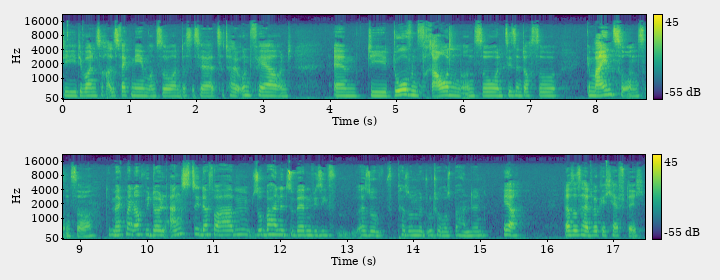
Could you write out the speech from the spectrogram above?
die, die wollen uns doch alles wegnehmen und so. Und das ist ja jetzt total unfair und ähm, die doofen Frauen und so und sie sind doch so gemein zu uns und so. Da merkt man auch, wie doll Angst sie davor haben, so behandelt zu werden, wie sie also Personen mit Uterus behandeln. Ja, das ist halt wirklich heftig.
